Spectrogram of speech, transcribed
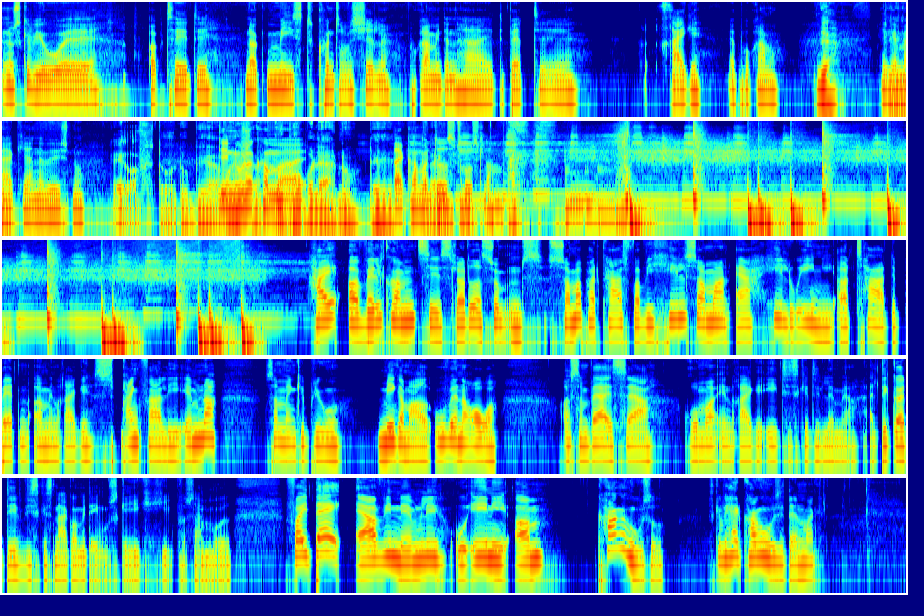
Nu skal vi jo øh, optage det nok mest kontroversielle program i den her øh, debat øh, række af programmer. Ja. Jeg kan mærke, at jeg er nervøs nu. Det kan jeg godt forstå, du bliver det er nu, der kommer, upopulær nu. Det der kommer dødstrusler. Hej og velkommen til Slottet og Sumpens sommerpodcast, hvor vi hele sommeren er helt uenige og tager debatten om en række sprængfarlige emner, som man kan blive mega meget uvenner over, og som hver især rummer en række etiske dilemmaer. Altså, det gør det, vi skal snakke om i dag, måske ikke helt på samme måde. For i dag er vi nemlig uenige om kongehuset. Skal vi have et kongehus i Danmark?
